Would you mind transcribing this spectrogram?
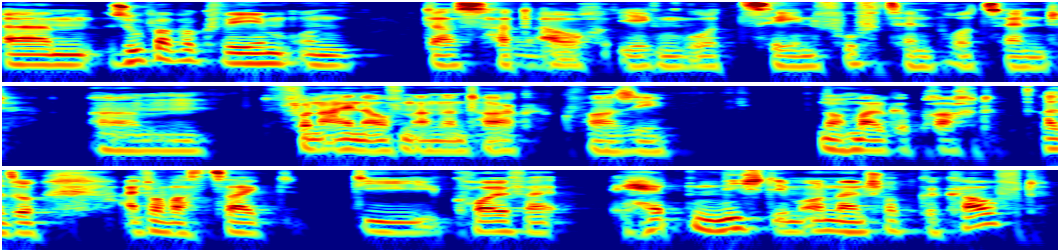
Ähm, super bequem und das hat auch irgendwo 10, 15 Prozent ähm, von einem auf den anderen Tag quasi nochmal gebracht. Also einfach was zeigt, die Käufer hätten nicht im Online-Shop gekauft,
